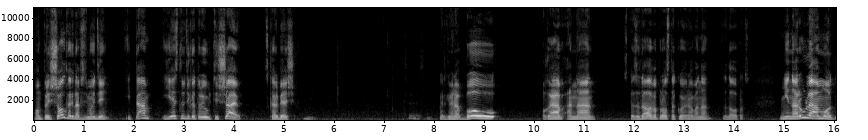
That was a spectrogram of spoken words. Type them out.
Он пришел, когда в седьмой день, и там есть люди, которые утешают скорбящих. Говорит Гимера, Боу Рав Анан. Задал вопрос такой, Рав Анан задал вопрос. Не наруля амод.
